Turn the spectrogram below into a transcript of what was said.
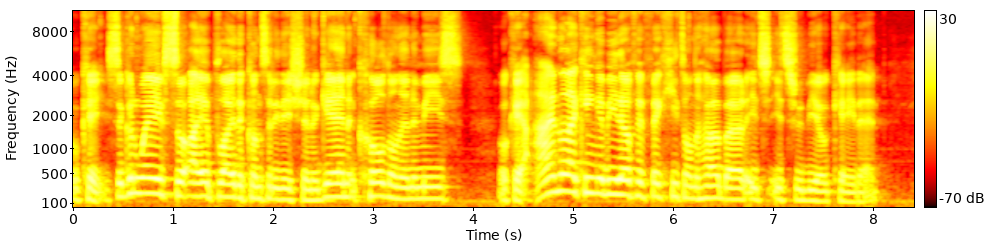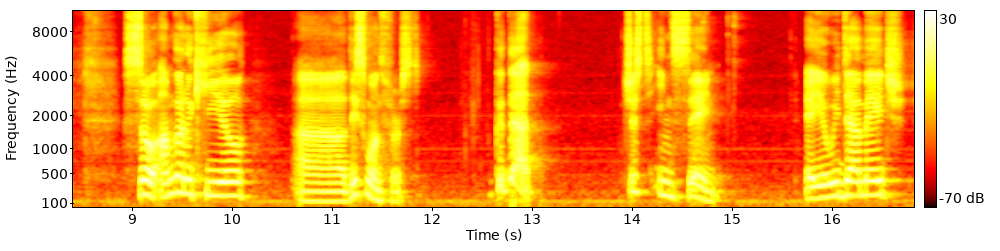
Okay, second wave, so I apply the consolidation again, cold on enemies. Okay, I'm lacking a bit of effect hit on her, but it, it should be okay then. So I'm gonna kill uh, this one first. Look at that. Just insane. AoE damage.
